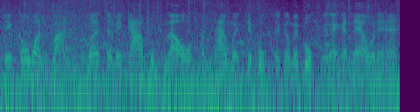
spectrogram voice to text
เองก็หวั่นๆว่าจะไม่กล้าบุกเราทำท่าเหมือนจะบุกแต่ก็ไม่บุกยังไงกันแน่วะเนี่ยฮะ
